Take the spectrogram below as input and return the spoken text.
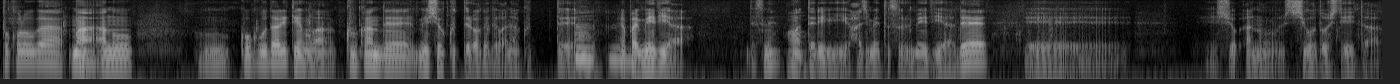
ところが、まああの、広告代理店は空間で飯を食ってるわけではなくって、うんうん、やっぱりメディアですね、まあ、テレビをはじめとするメディアで、えー、しあの仕事をしていた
